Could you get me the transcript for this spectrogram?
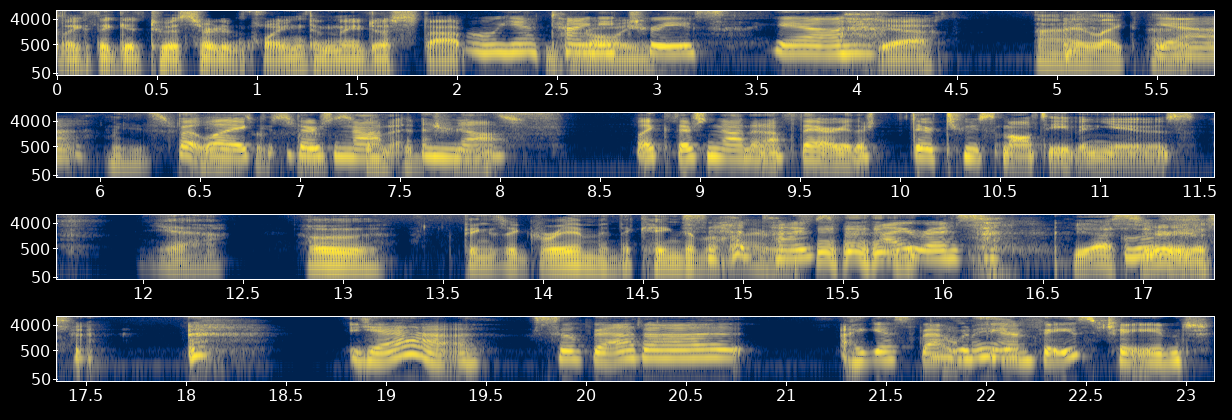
Like they get to a certain point and they just stop. Oh yeah, tiny growing. trees. Yeah. Yeah. I like that. Yeah. These But like there's not enough trees. Enough. Like there's not enough there. They're they're too small to even use. Yeah. Oh, things are grim in the kingdom of Sad Iris. times for Iris. Yeah, serious. yeah. So that uh I guess that Oh, would be a phase change.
